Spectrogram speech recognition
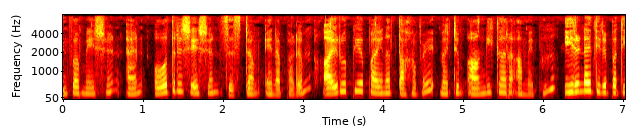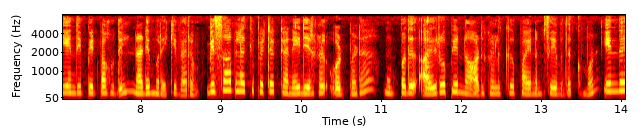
information and authorisation system எனப்படும் ஐரோப்பிய பயண பயண தகவல் மற்றும் அங்கீகார அமைப்பு இரண்டாயிரத்தி இருபத்தி ஐந்து பிற்பகுதியில் நடைமுறைக்கு வரும். விசா விலக்கு பெற்ற கனேடியர்கள் உட்பட முப்பது ஐரோப்பிய நாடுகளுக்கு பயணம் செய்வதற்கு முன் இந்த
